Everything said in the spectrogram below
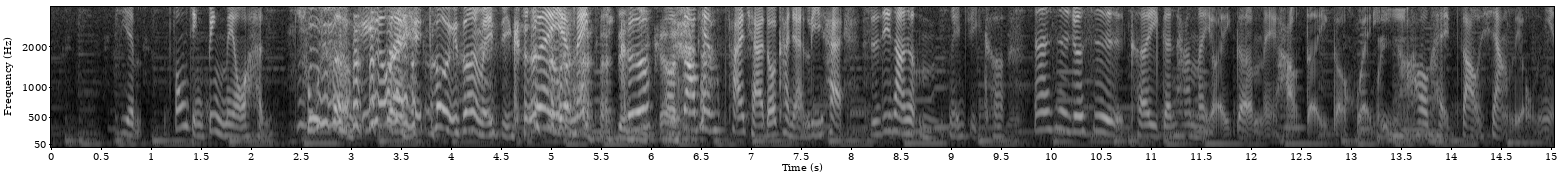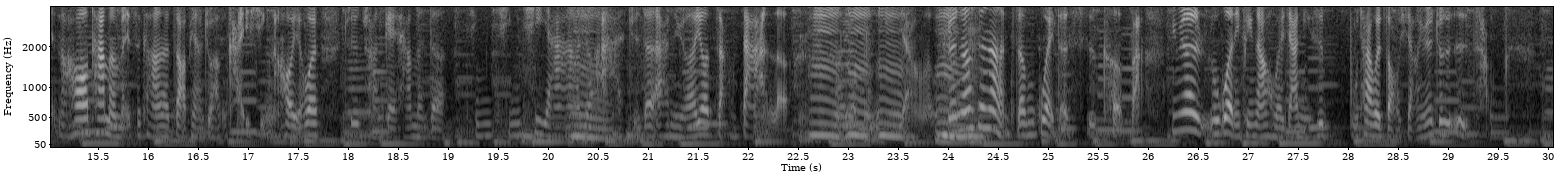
也风景并没有很出色，因为，落雨松也没几颗，对，也没几颗。哦，照片拍起来都看起来厉害，实际上就嗯没几颗，但是就是可以跟他们有一个美好的一个回忆，然后可以照相留念，然后他们每次看到那照片就很开心，然后也会就是传给他们的亲亲戚呀、嗯。就啊觉得啊女儿又长大了。嗯然后又不一样了，我觉得那是那很珍贵的时刻吧。因为如果你平常回家，你是不太会照相，因为就是日常，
